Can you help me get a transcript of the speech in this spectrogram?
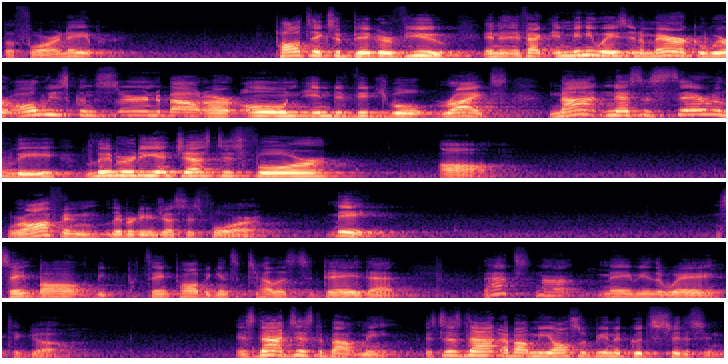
but for our neighbor. Paul takes a bigger view. And in fact, in many ways in America, we're always concerned about our own individual rights, not necessarily liberty and justice for all. We're often liberty and justice for me. St. Paul, St. Paul begins to tell us today that that's not maybe the way to go. It's not just about me. It's just not about me also being a good citizen.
